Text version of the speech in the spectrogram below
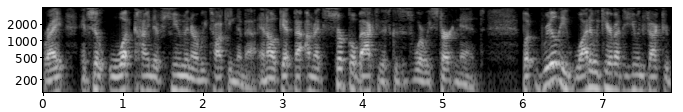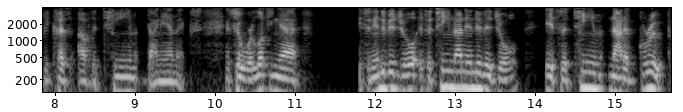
right? And so what kind of human are we talking about? And I'll get back, I'm going to circle back to this because this is where we start and end. But really, why do we care about the human factor? Because of the team dynamics. And so we're looking at it's an individual, it's a team, not an individual. It's a team, not a group.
